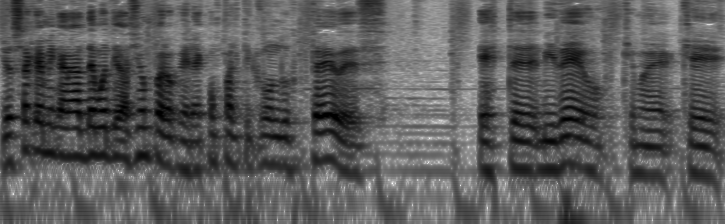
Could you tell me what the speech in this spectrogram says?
Yo sé que mi canal de motivación, pero quería compartir con ustedes este video que me que,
